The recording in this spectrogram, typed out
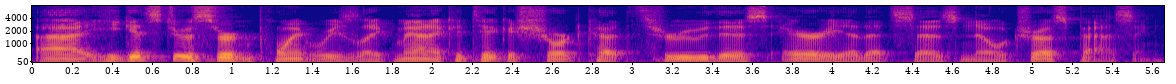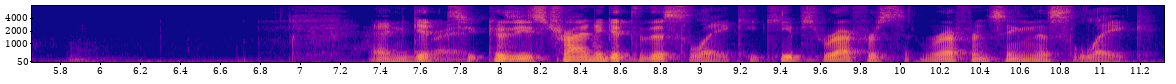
Uh, he gets to a certain point where he's like, "Man, I could take a shortcut through this area that says no trespassing." And get Right. to because he's trying to get to this lake. He keeps reference, referencing this lake,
